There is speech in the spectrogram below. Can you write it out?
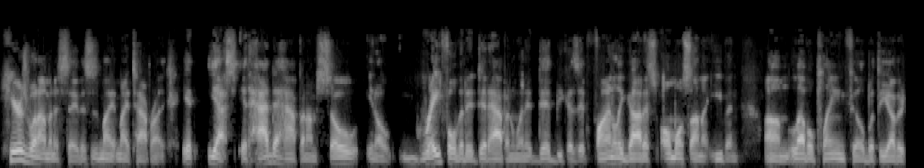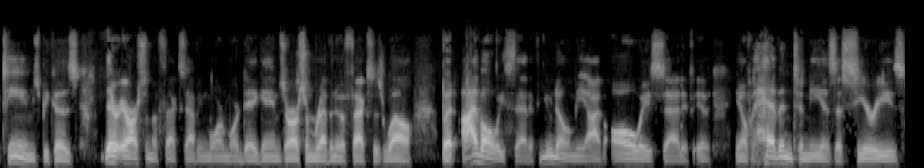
here's what I'm going to say. This is my my tap run. It yes, it had to happen. I'm so you know grateful that it did happen when it did because it finally got us almost on an even um, level playing field with the other teams because there are some effects to having more and more day games. There are some revenue effects as well. But I've always said, if you know me, I've always said, if, if you know, heaven to me is a series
